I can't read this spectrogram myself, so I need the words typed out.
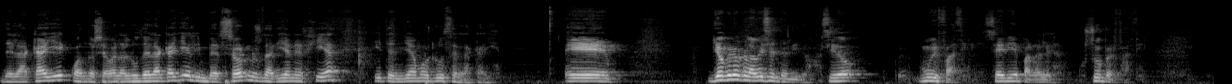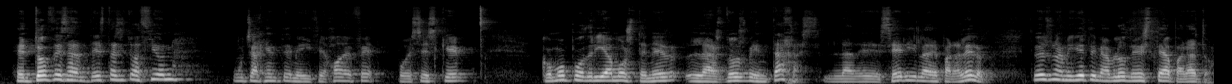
de la calle, cuando se va la luz de la calle, el inversor nos daría energía y tendríamos luz en la calle. Eh, yo creo que lo habéis entendido, ha sido muy fácil, serie paralela, súper fácil. Entonces, ante esta situación, mucha gente me dice, joder, pues es que, ¿cómo podríamos tener las dos ventajas, la de serie y la de paralelo? Entonces un amiguete me habló de este aparato.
